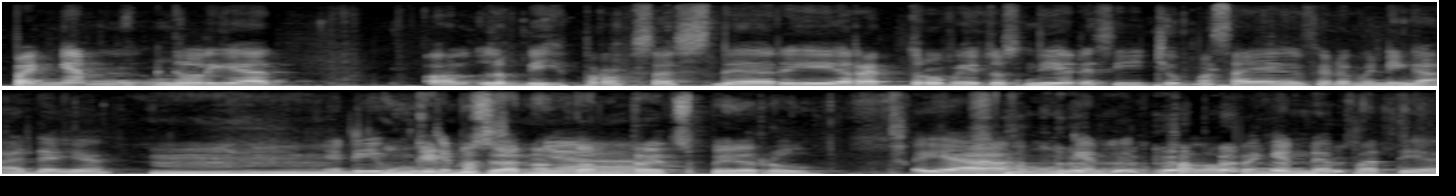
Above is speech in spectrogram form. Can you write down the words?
pengen ngelihat eh, lebih proses dari Red Room itu sendiri sih. Cuma sayang film ini nggak ada ya. Hmm, Jadi mungkin, mungkin bisa maksudnya- nonton Red Sparrow. Ya mungkin kalau pengen dapat ya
